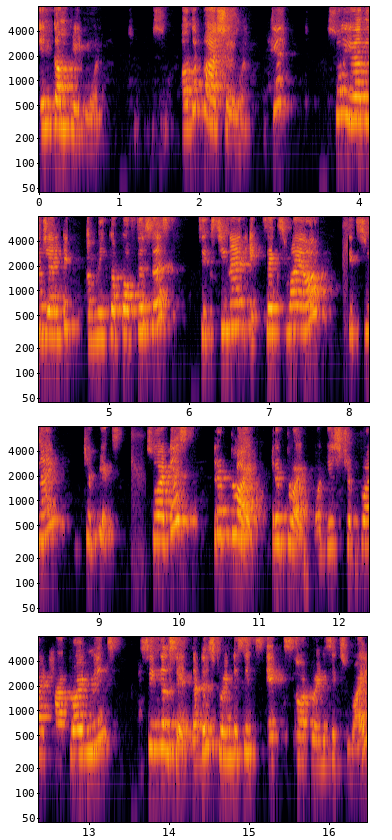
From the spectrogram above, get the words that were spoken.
incomplete one or the partial one okay so here the genetic makeup of this is 69 xxy or 69 triplex so it is triploid. Triploid. What is triploid? Haploid means single set. That is 26x or 26y.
